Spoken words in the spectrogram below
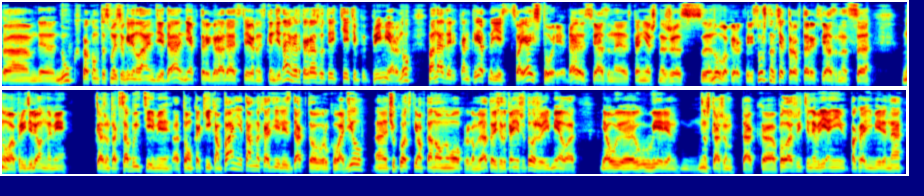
а, э, Нук в каком-то смысле в Гренландии, да, некоторые города Северной Скандинавии, это как раз вот эти, эти примеры. Ну, в Анадырь конкретно есть своя история, да, связанная, конечно же, с, ну, во-первых, ресурсным сектором, во-вторых, связана с, ну, определенными скажем так, событиями о том, какие компании там находились, да, кто руководил э, Чукотским автономным округом, да, то есть это, конечно, тоже имело я э, уверен, ну, скажем так, э, положительное влияние, по крайней мере, на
